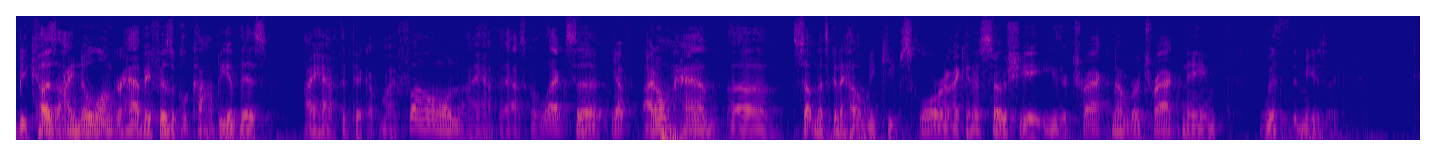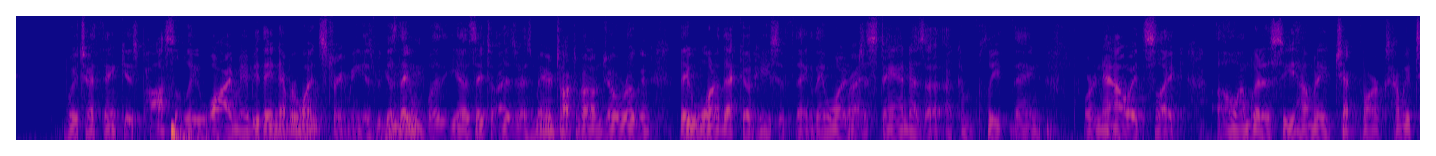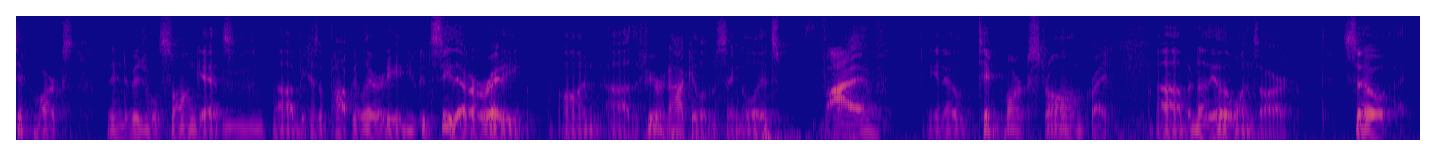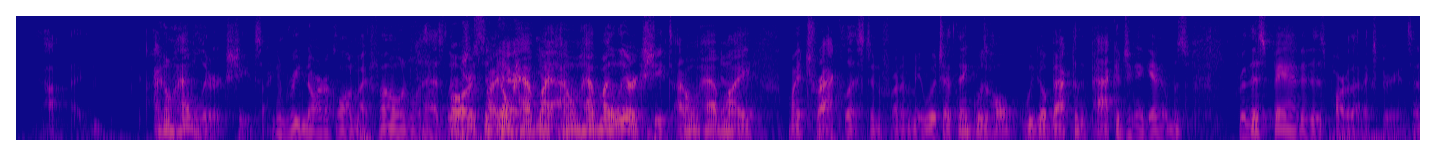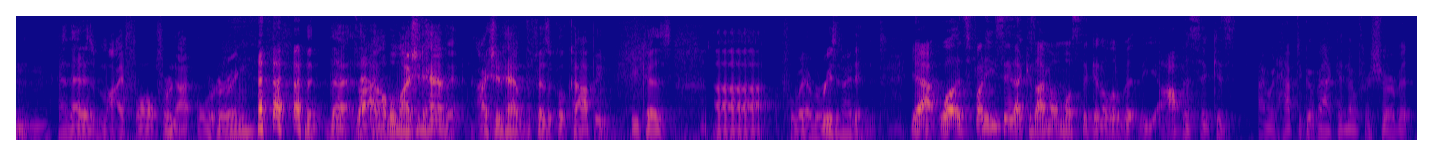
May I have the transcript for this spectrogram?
because I no longer have a physical copy of this, I have to pick up my phone. I have to ask Alexa. Yep. I don't have uh, something that's going to help me keep score, and I can associate either track number, track name with the music. Which I think is possibly why maybe they never went streaming is because they, yeah, as they as, as Maynard talked about on Joe Rogan, they wanted that cohesive thing. They wanted Right. to stand as a, a complete thing. Where now it's like, oh, I'm going to see how many check marks, how many tick marks an individual song gets uh, because of popularity, and you can see that already on uh, the Fear Inoculum single. It's five, you know, tick marks strong, Right. Uh, but none of the other ones are. So. I, don't have lyric sheets. I can read an article on my phone that has lyric Or sheets. But I don't have my yeah, I don't have my the- lyric sheets. I don't have my my track list in front of me, which I think was whole. We go back to the packaging again. It was for this band. It is part of that experience, and Mm-hmm. and that is my fault for not ordering the, the, the album. I should have it. I should have the physical copy because uh, for whatever reason I didn't. Yeah, well, it's funny you say that because I'm almost thinking a little bit the opposite because I would have to go back and know for sure, but uh,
